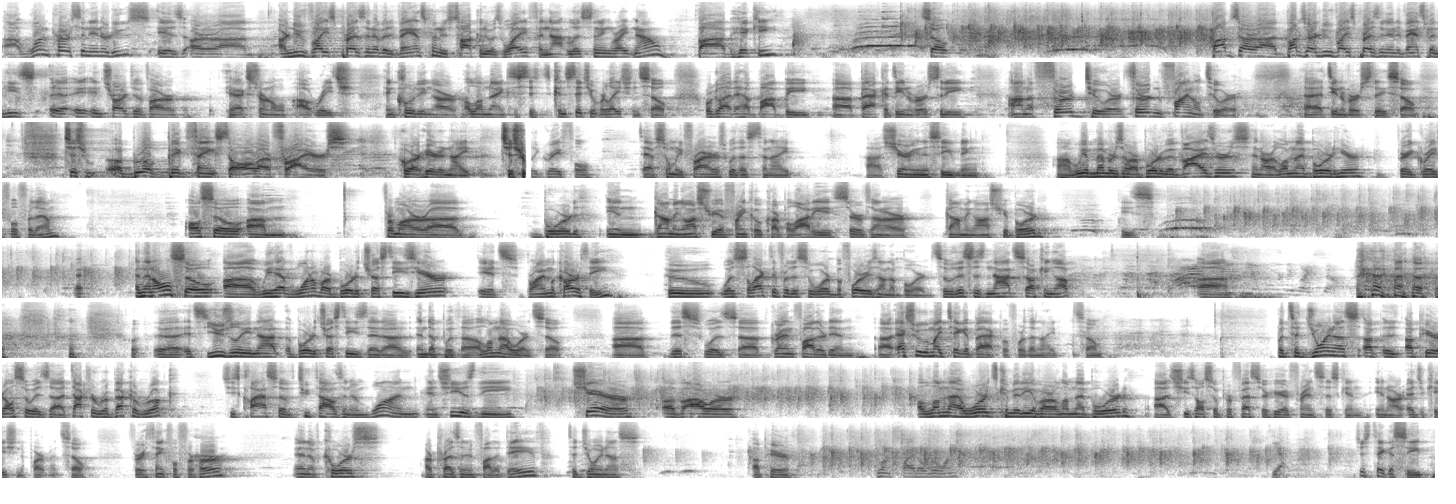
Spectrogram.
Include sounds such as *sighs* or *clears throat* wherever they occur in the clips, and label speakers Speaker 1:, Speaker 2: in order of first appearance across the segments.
Speaker 1: Uh, one person introduce is our, uh, our new Vice President of Advancement who's talking to his wife and not listening right now, Bob Hickey. So, Bob's our, uh, Bob's our new Vice President of Advancement. He's uh, in charge of our external outreach, including our alumni and constituent relations. So we're glad to have Bob be uh, back at the university on a third tour, third and final tour uh, at the university. So just a real big thanks to all our friars who are here tonight. Just really grateful to have so many friars with us tonight, uh, sharing this evening. Uh, we have members of our board of advisors and our alumni board here. Very grateful for them. Also, um, from our uh, board in Gaming, Austria, Franco Carpelati serves on our Gaming, Austria board. He's. And then also, uh, we have one of our board of trustees here. It's Brian McCarthy, who was selected for this award before he was on the board. So this is not sucking up. Uh, *laughs* uh, it's usually not the board of trustees that uh, end up with uh, alumni awards. So uh, this was uh, grandfathered in. Uh, actually, we might take it back before the night. So, but to join us up up here also is Dr. Rebecca Rook. She's class of 2001, and she is the chair of our Alumni Awards Committee of our Alumni Board. Uh, she's also a professor here at Franciscan in our education department. So, very thankful for her. And of course, our president, Father Dave, to join us up here. You want to slide over one? Just take a seat.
